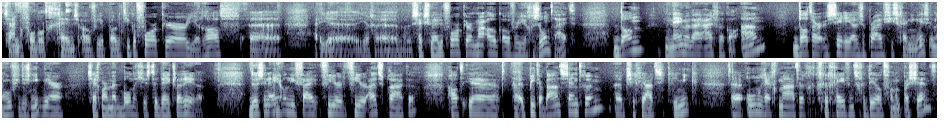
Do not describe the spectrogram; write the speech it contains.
zijn bijvoorbeeld gegevens over je politieke voorkeur, je ras, je, je seksuele voorkeur, maar ook over je gezondheid. Dan nemen wij eigenlijk al aan dat er een serieuze privacy schending is. En dan hoef je dus niet meer zeg maar, met bonnetjes te declareren. Dus in een van die vijf, vier, vier uitspraken had uh, het Pieter Baan Centrum, uh, psychiatrische kliniek, uh, onrechtmatig gegevens gedeeld van een patiënt.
